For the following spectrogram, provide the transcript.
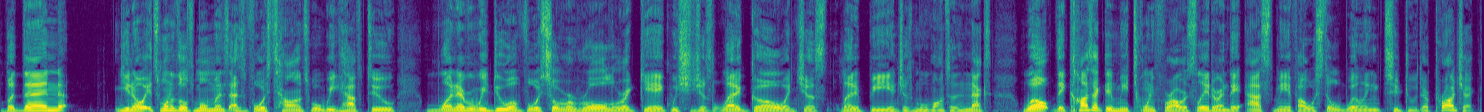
but then you know, it's one of those moments as voice talents where we have to, whenever we do a voiceover role or a gig, we should just let it go and just let it be and just move on to the next. Well, they contacted me 24 hours later and they asked me if I was still willing to do their project.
